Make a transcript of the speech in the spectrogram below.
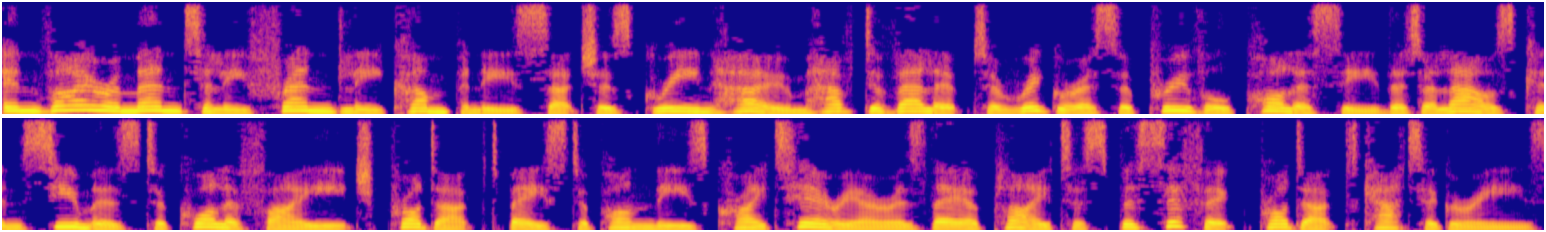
Environmentally friendly companies such as Green Home have developed a rigorous approval policy that allows consumers to qualify each product based upon these criteria as they apply to specific product categories.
